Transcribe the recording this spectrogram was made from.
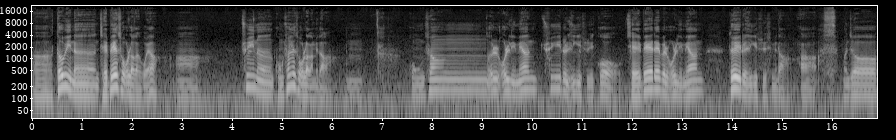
어, 더위는 재배에서 올라가고요. 어, 추위는 공성에서 올라갑니다. 음, 공성을 올리면 추위를 이길 수 있고 재배랩을 올리면 더위를 이길 수 있습니다. 아, 먼저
